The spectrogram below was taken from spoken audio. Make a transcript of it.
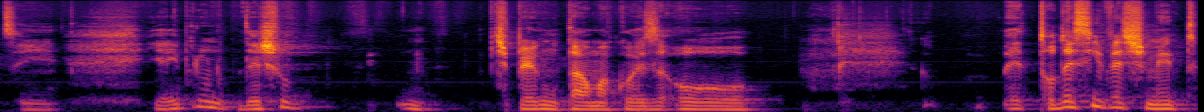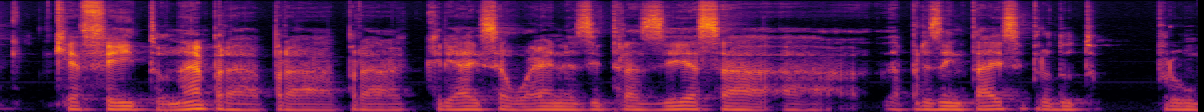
Sim. E aí, Bruno, deixa eu te perguntar uma coisa. O, todo esse investimento que é feito, né, para criar esse awareness e trazer essa, a, apresentar esse produto para um,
